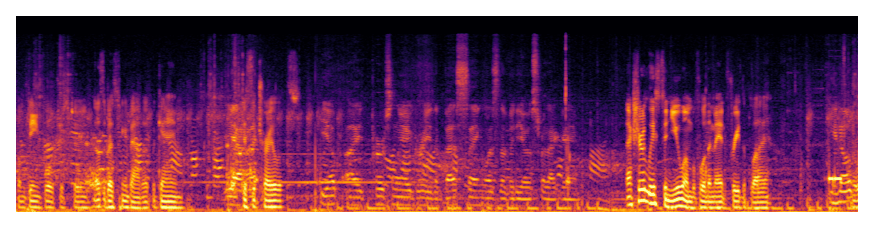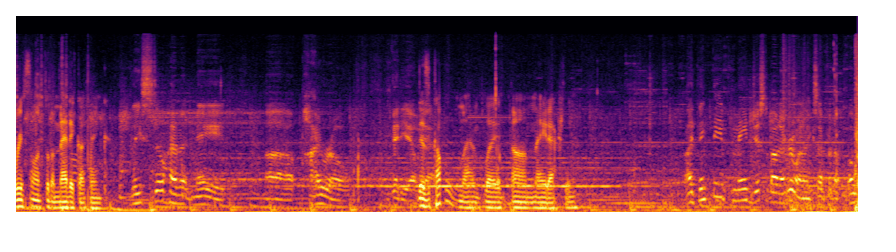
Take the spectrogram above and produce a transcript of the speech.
from Team Fortress 2. That's the best thing about it, the game. yeah, Just the trailers. Yep, I personally agree. The best thing was the videos for that game. They actually released a new one before they made it free to play. You know, The recent one for the medic, I think. they still haven't made a Pyro video. There's a couple of them I haven't played, um, made actually. I think they've made just about everyone except for the. Oh, wow.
